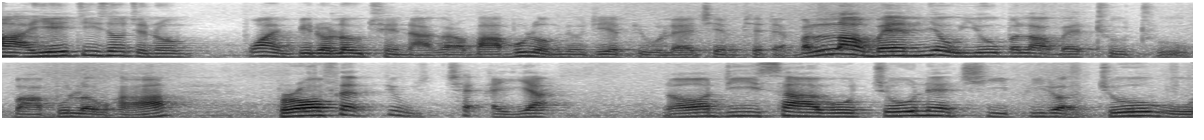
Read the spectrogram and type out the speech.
မှာအရေးကြီးဆုံးကျွန်တော် point ပြီးတော့လှုပ်ချင်တာကတော့ဘာဘူးလုံမျိုးကြီးရဲ့ပြိုလဲခြင်းဖြစ်တယ်ဘလောက်ပဲမြုပ်ရိုးဘလောက်ပဲထူထူဘာဘူးလုံဟာ prophet ပြုချက်အရာနော်ဒီစာကိုကျိုးနဲ့ချီပြီးတော့ကျိုးကို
